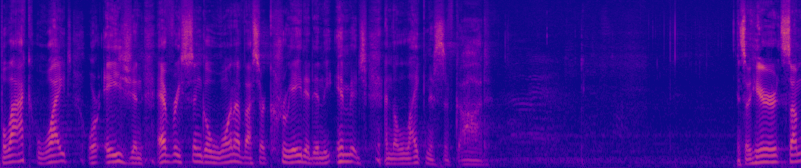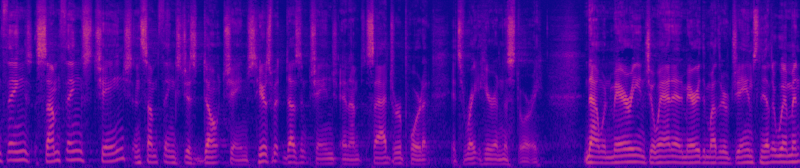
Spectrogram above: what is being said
black, white, or Asian, every single one of us are created in the image and the likeness of God. And so here, some things, some things change and some things just don't change. Here's what doesn't change, and I'm sad to report it. It's right here in the story. Now, when Mary and Joanna and Mary, the mother of James, and the other women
